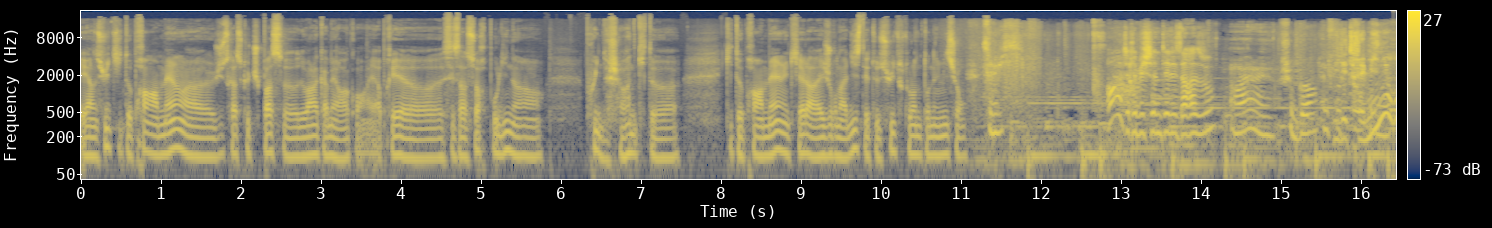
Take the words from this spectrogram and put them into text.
Et ensuite, il te prend en main euh, jusqu'à ce que tu passes euh, devant la caméra. Quoi. Et après, euh, c'est sa sœur Pauline, euh, Pauline de Chavannes qui te, qui te prend en main et qui, elle, est journaliste et te suit tout au long de ton émission. C'est lui. Oh, on dirait Bichente les Arazou. Ouais, je sais pas. Il est très mignon.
